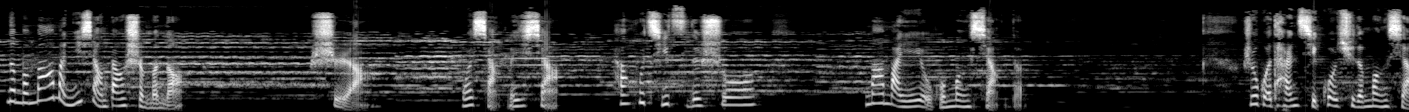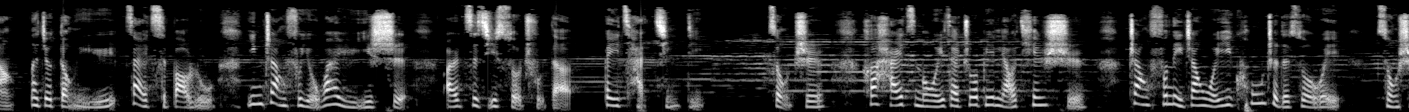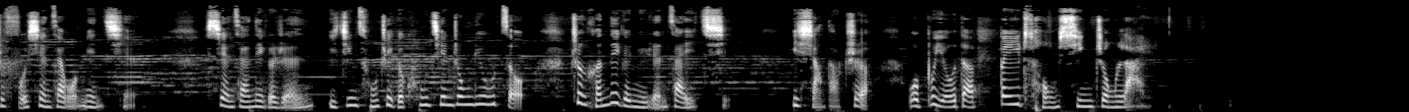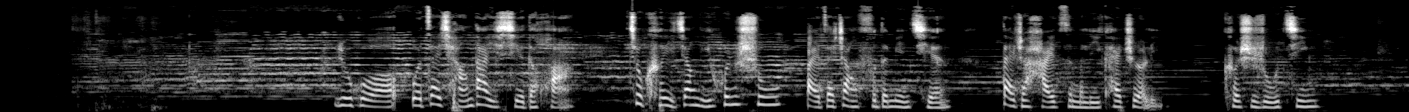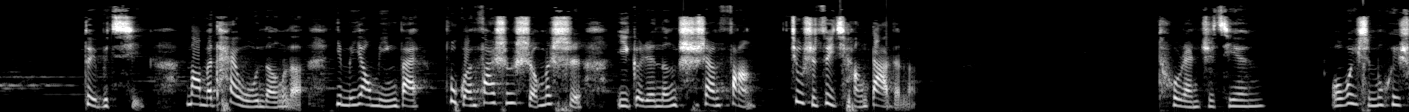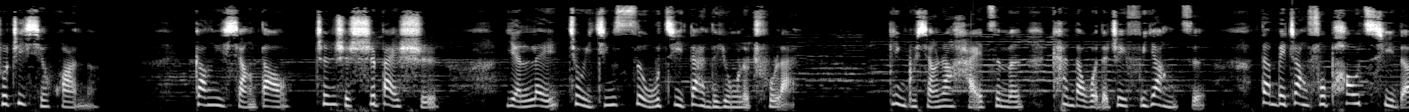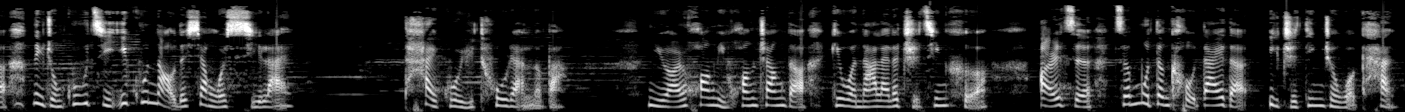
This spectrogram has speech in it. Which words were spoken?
那么，妈妈，你想当什么呢？是啊，我想了一下，含糊其辞地说：“妈妈也有过梦想的。”如果谈起过去的梦想，那就等于再次暴露因丈夫有外遇一事而自己所处的悲惨境地。总之，和孩子们围在桌边聊天时，丈夫那张唯一空着的座位总是浮现在我面前。现在那个人已经从这个空间中溜走，正和那个女人在一起。一想到这，我不由得悲从心中来。如果我再强大一些的话，就可以将离婚书摆在丈夫的面前，带着孩子们离开这里。可是如今，对不起，妈妈太无能了。你们要明白，不管发生什么事，一个人能吃上饭就是最强大的了。突然之间，我为什么会说这些话呢？刚一想到真是失败时。眼泪就已经肆无忌惮地涌了出来，并不想让孩子们看到我的这副样子，但被丈夫抛弃的那种孤寂一股脑地向我袭来，太过于突然了吧？女儿慌里慌张地给我拿来了纸巾盒，儿子则目瞪口呆地一直盯着我看。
